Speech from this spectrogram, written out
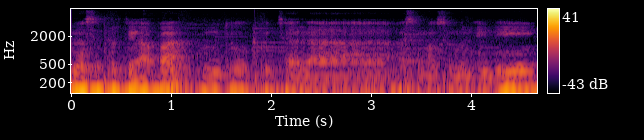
Nah seperti apa untuk gejala asam-asaman ini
